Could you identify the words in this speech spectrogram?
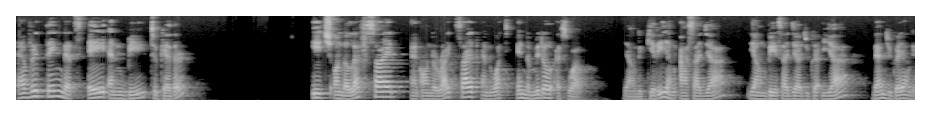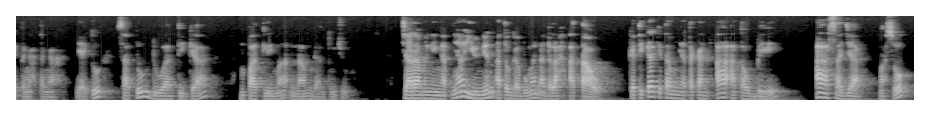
everything that's A and B together, each on the left side and on the right side and what's in the middle as well. Yang di kiri yang A saja, yang B saja juga iya, dan juga yang di tengah-tengah, yaitu 1, 2, 3, 4, 5, 6, dan 7. Cara mengingatnya union atau gabungan adalah atau. Ketika kita menyatakan A atau B, A saja masuk,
